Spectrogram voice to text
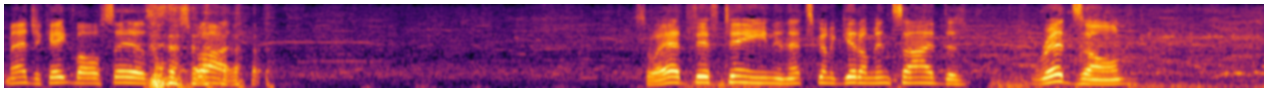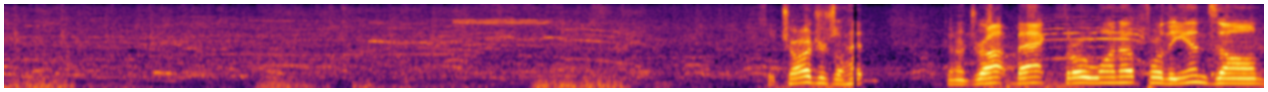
Magic 8 Ball says on the spot. so add 15, and that's going to get them inside the red zone. So Chargers will have, going to drop back, throw one up for the end zone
